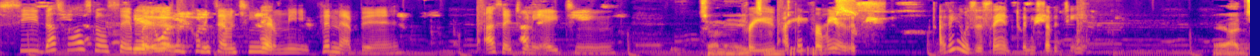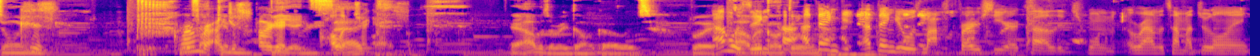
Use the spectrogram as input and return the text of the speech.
see, that's what I was gonna say, Yeah, but it yeah. wasn't 2017 Yeah. for me. It couldn't have been. I say 2018. 2018. For you, I think for me it was. I think it was the same 2017. Yeah, I joined. Because I remember I I, just started be college. I guess. Yeah, I was already done college, but I was in go college. I think I think it was my first year of college when around the time I joined,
